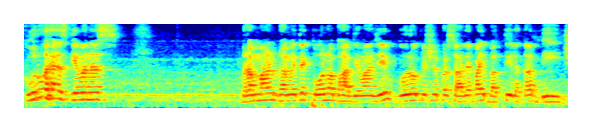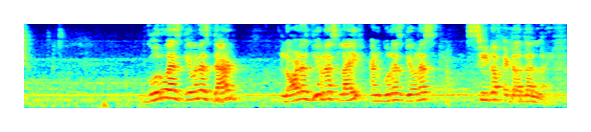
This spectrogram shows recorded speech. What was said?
Guru has given us ब्रह्मांड भ्रमित कौन भाग्यवान जीव गुरु कृष्ण प्रसाद by Bhakti Lata Beej. Guru has given us that Lord has given us life and Guru has given us seed of eternal life.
